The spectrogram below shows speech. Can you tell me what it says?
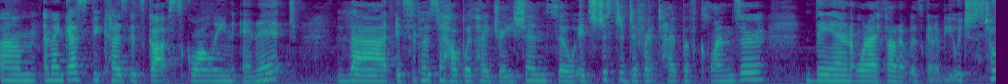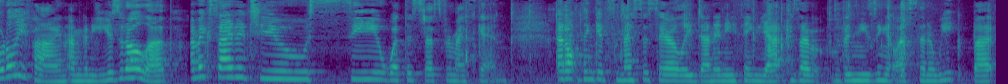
Um, and I guess because it's got squalene in it, that it's supposed to help with hydration. So it's just a different type of cleanser than what I thought it was gonna be, which is totally fine. I'm gonna use it all up. I'm excited to see what this does for my skin. I don't think it's necessarily done anything yet because I've been using it less than a week, but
